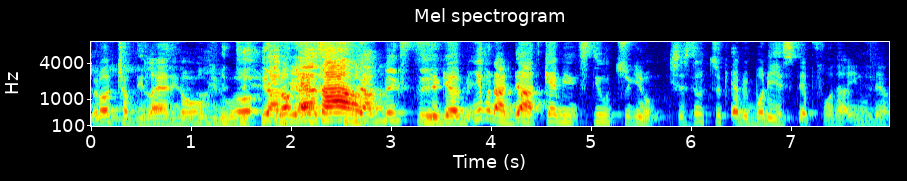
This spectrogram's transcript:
We don't chop the lines, you know, mm. you know, You we have don't rehearsed- enter. you have mixed it. You get me? Even at that, Kemi still took, you know, she still took everybody a step further, you know, there.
